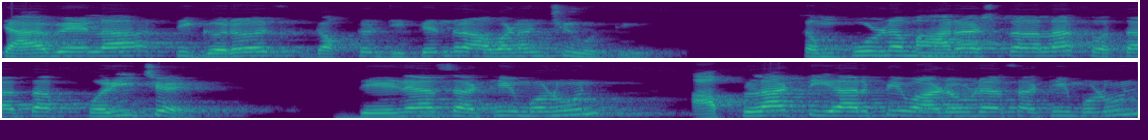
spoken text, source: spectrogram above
त्यावेळेला ती गरज डॉक्टर जितेंद्र आव्हाडांची होती. संपूर्ण महाराष्ट्राला स्वतःचा परिचय देण्यासाठी म्हणून आपला टी आर पी वाढवण्यासाठी म्हणून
